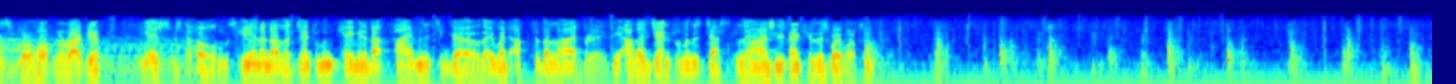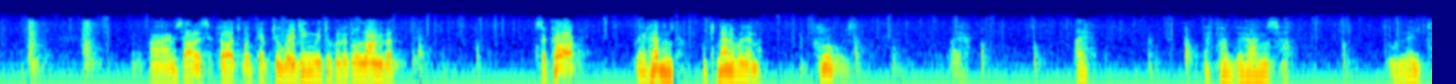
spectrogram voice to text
Has Claude Horton arrived yet? Yes, Mr. Holmes. He and another gentleman came in about five minutes ago. They went up to the library. The other gentleman has just left. I see. Thank you. This way, Watson. I'm sorry, Sir Claude, to have kept you waiting. We took a little longer, but. Sir Claude! Great heavens, what's the matter with him? Holmes. I. I. I found the answer. Too late.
